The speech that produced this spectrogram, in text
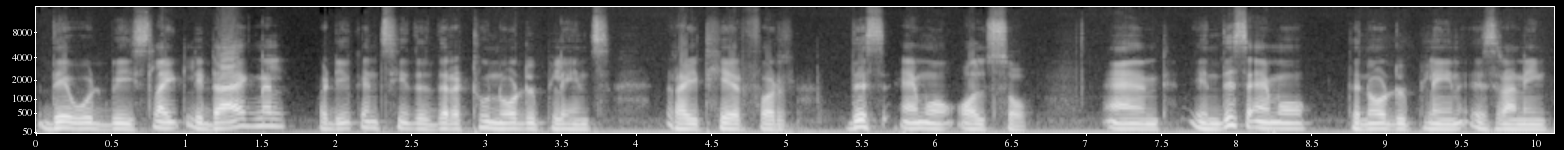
they would be slightly diagonal, but you can see that there are two nodal planes right here for this MO also. And in this MO the nodal plane is running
